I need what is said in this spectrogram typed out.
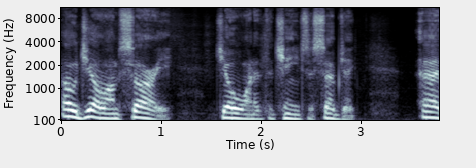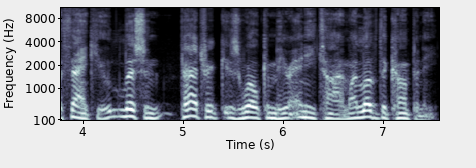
Oh, Joe, I'm sorry. Joe wanted to change the subject. Uh, thank you. Listen, Patrick is welcome here any time. I love the company.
